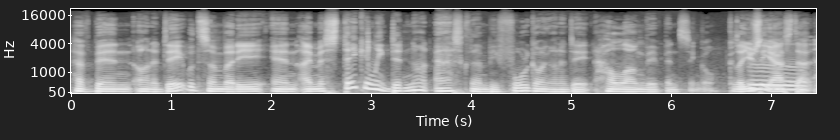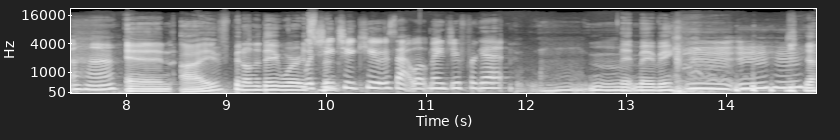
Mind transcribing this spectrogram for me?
have been on a date with somebody and I mistakenly did not ask them before going on a date how long they've been single because I usually ask that. uh-huh. And I've been on a date where it's was she been, too cute is that what made you forget Mm, maybe. Mm-hmm. yeah.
